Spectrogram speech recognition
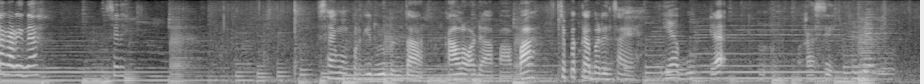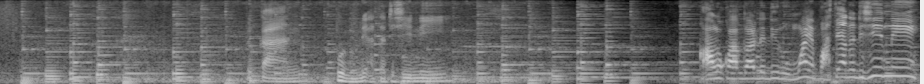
Karina, sini. Saya mau pergi dulu bentar. Kalau ada apa-apa, cepet kabarin saya. Iya, Bu. Ya, Mm-mm, makasih. Udah, Bu. Tuh kan, Bu Nuni ada di sini. Kalau kagak ada di rumah ya pasti ada di sini.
